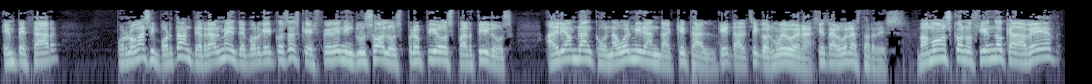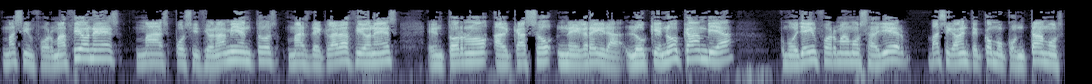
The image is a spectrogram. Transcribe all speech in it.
empezar por lo más importante realmente, porque hay cosas que exceden incluso a los propios partidos. Adrián Blanco, Nahuel Miranda, ¿qué tal? ¿Qué tal, chicos? Muy buenas. ¿Qué tal? Buenas tardes. Vamos conociendo cada vez más informaciones, más posicionamientos, más declaraciones en torno al caso Negreira. Lo que no cambia, como ya informamos ayer, básicamente como contamos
